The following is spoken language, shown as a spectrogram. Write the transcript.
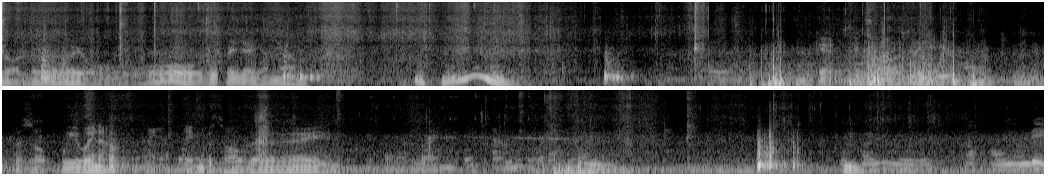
หมาะยอดเลย โอ้โหลูกใหญ่ๆงามๆอื้อหือแกะเสร็จก็เอาใส่กระสอบปุ๋ยไว้นะครับนี่เต็มกระสอบเลยกระสอบใส่เอาอย่างดี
